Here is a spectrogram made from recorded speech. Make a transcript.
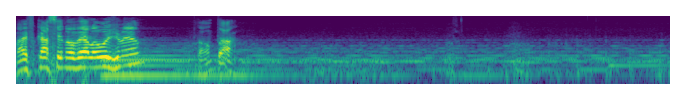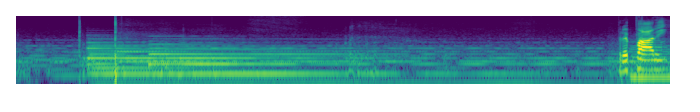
Vai ficar sem novela hoje mesmo? Então tá. Preparem.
